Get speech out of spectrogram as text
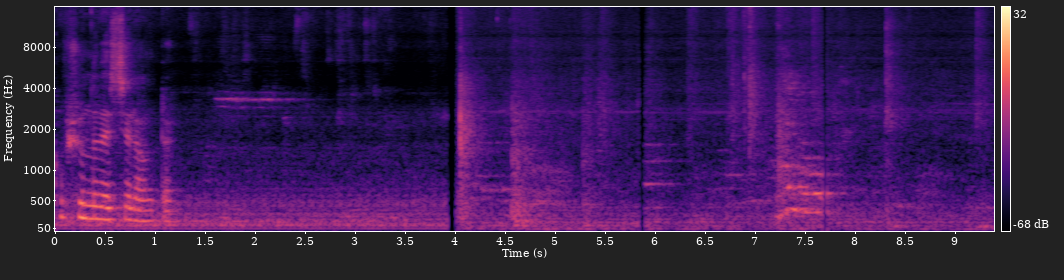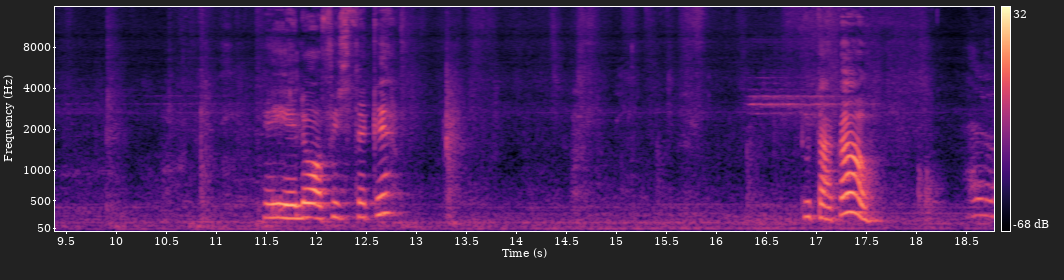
খুব সুন্দর এসছে রঙটা এই এলো অফিস থেকে। তুই তাকাও। হ্যালো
